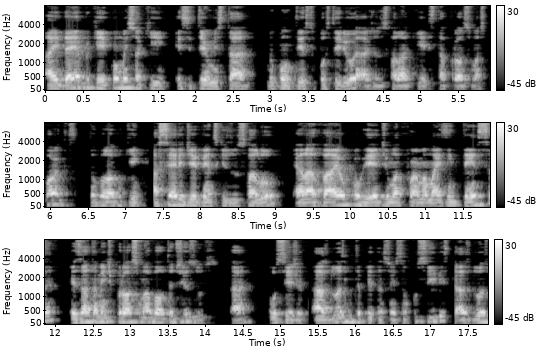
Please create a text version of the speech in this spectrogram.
a ideia, porque como isso aqui, esse termo está no contexto posterior a Jesus falar que ele está próximo às portas, então coloco que a série de eventos que Jesus falou, ela vai ocorrer de uma forma mais intensa, exatamente próximo à volta de Jesus, tá? Ou seja, as duas interpretações são possíveis, as duas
